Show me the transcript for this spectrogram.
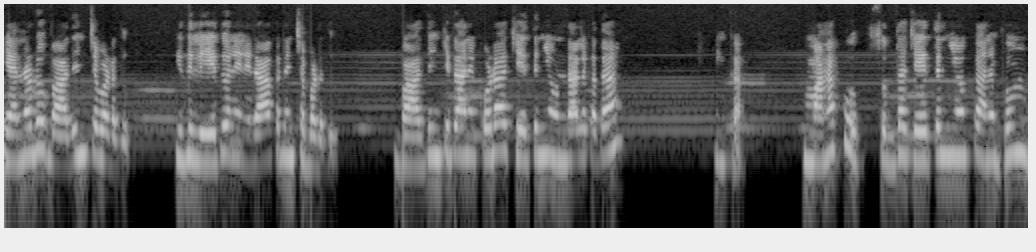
ఎన్నడూ బాధించబడదు. ఇది లేదు అని నిరాకరించబడదు. బాధించడానికి కూడా చైతన్యం ఉండాలి కదా. ఇంకా మనకు శుద్ధ చైతన్యం యొక్క అనుభవం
